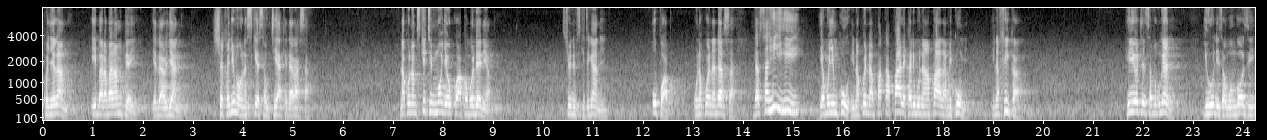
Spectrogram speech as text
kwenye lami hii, barabara mpya hii ya Darajani. Sheikh Juma unasikia sauti yake darasa, na kuna msikiti mmoja huko hapa bondeni hapa, sio ni msikiti gani upo hapa, unakuwa na darsa. Darsa hii hii ya mwenye mkuu inakwenda mpaka pale karibu na Apala Mikumi, inafika. Hii yote ni sababu gani? Juhudi za uongozi.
